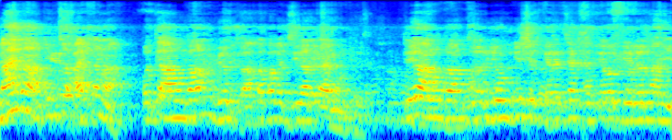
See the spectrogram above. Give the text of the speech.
नाही. ना तुमचं ऐका ना पण ते अनुदान आता बघा जिल्हा काय म्हणतोय. ते अनुदान जर योग्य शेतकऱ्याच्या खात्यावर गेलं नाही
